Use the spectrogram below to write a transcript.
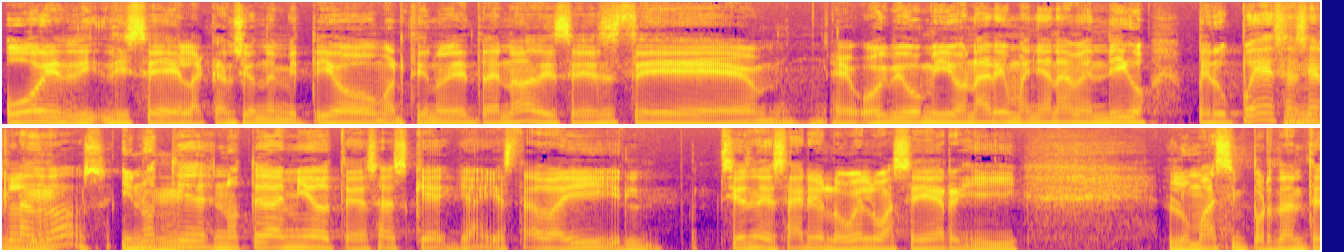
Hoy dice la canción de mi tío Martín Orienta, ¿no? Dice, este, eh, hoy vivo millonario, mañana bendigo, pero puedes hacer las dos y no, te, no te da miedo, te sabes que ya, he estado ahí, si es necesario lo vuelvo a hacer y lo más importante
